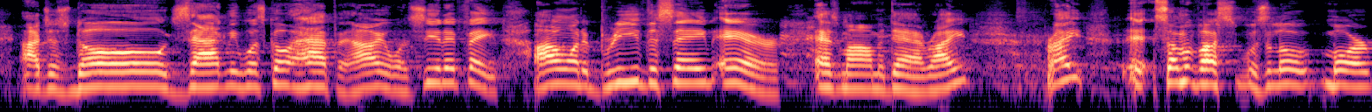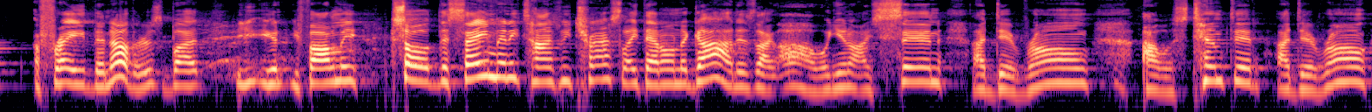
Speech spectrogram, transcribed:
I just know exactly what's going to happen. I don't want to see their face. I don't want to breathe the same air as mom and dad, right? Right? Eh, some of us was a little more afraid than others, but you, you, you, follow me? So the same many times we translate that onto God is like, oh, well, you know, I sinned, I did wrong, I was tempted, I did wrong.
